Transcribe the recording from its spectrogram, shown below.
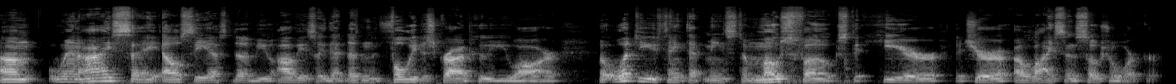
Um, when I say LCSW, obviously that doesn't fully describe who you are, but what do you think that means to most folks to hear that you're a licensed social worker?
